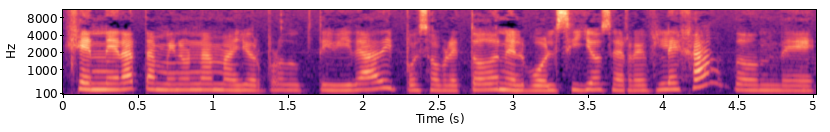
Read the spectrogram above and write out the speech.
genera también una mayor productividad y pues sobre todo en el bolsillo se refleja, donde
